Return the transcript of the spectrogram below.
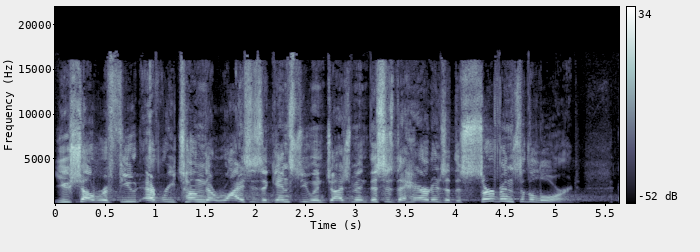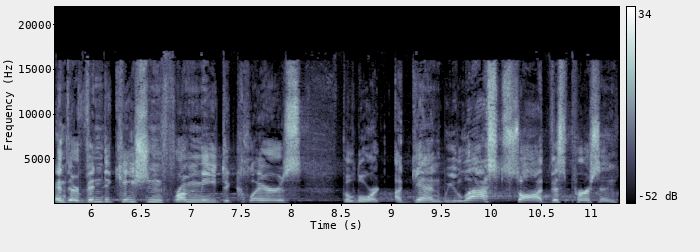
You shall refute every tongue that rises against you in judgment. This is the heritage of the servants of the Lord, and their vindication from me declares the Lord. Again, we last saw this person,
